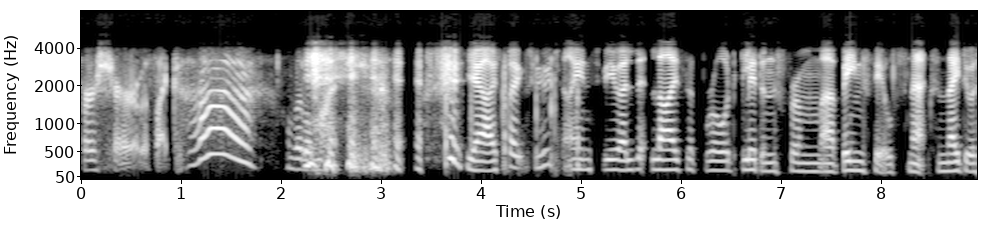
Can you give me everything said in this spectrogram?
For sure, it was like ah, a little much. yeah, I spoke to who did I interview? Liza Broad Glidden from uh, Beanfield Snacks, and they do a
